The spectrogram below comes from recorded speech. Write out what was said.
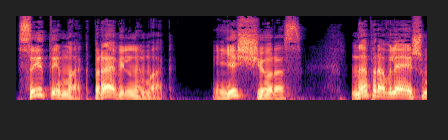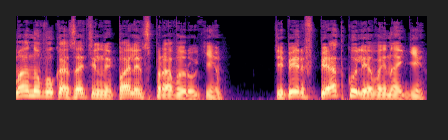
Сытый маг, правильный маг. Еще раз. Направляешь ману в указательный палец правой руки. Теперь в пятку левой ноги.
